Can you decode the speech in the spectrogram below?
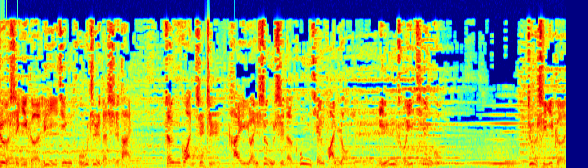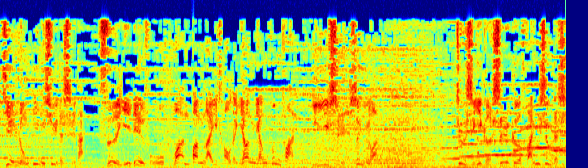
这是一个励精图治的时代，贞观之治、开元盛世的空前繁荣，名垂千古。这是一个兼容并蓄的时代，四夷宾服、万邦来朝的泱泱风范，一世深远。这是一个诗歌繁盛的时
